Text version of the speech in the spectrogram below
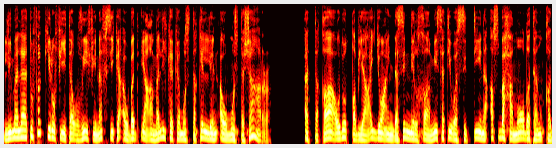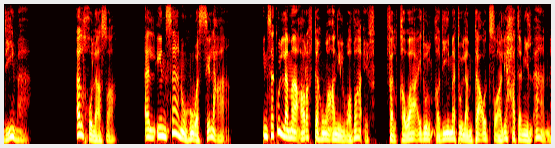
لم لا تفكر في توظيف نفسك أو بدء عملك كمستقل أو مستشار؟ التقاعد الطبيعي عند سن الخامسة والستين أصبح موضة قديمة. الخلاصة. الإنسان هو السلعة. إنس كل ما عرفته عن الوظائف فالقواعد القديمة لم تعد صالحة الآن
